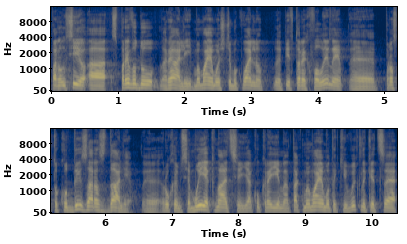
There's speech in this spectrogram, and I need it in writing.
Пане Олексію, а з приводу реалій, ми маємо ще буквально е, півтори хвилини. Е, Просто куди зараз далі е, рухаємося? Ми, як нація, як Україна, так ми маємо такі виклики. Це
